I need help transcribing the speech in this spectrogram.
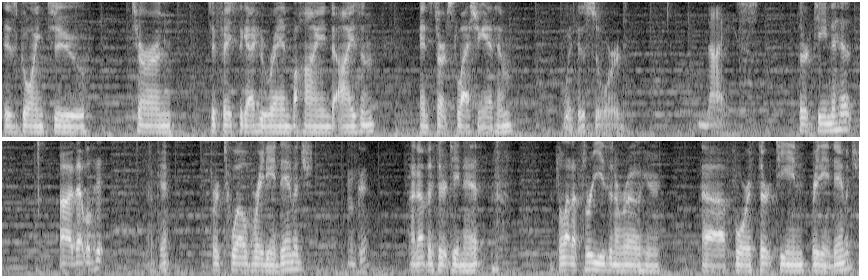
is going to turn to face the guy who ran behind Eisen and start slashing at him with his sword. Nice. 13 to hit. Uh, that will hit. Okay. For 12 radiant damage. Okay. Another 13 to hit. it's a lot of threes in a row here. Uh, for 13 radiant damage.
